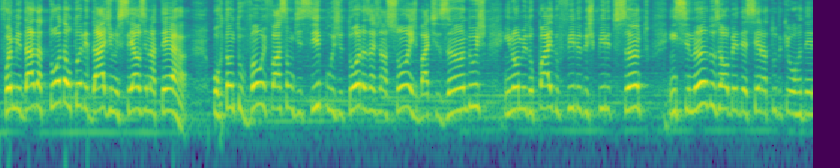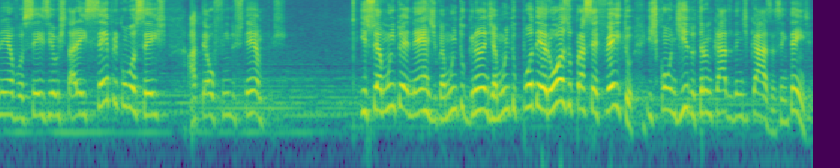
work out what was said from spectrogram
Foi-me dada toda a autoridade nos céus e na terra. Portanto, vão e façam discípulos de todas as nações, batizando-os em nome do Pai, do Filho e do Espírito Santo, ensinando-os a obedecer a tudo que eu ordenei a vocês, e eu estarei sempre com vocês até o fim dos tempos. Isso é muito enérgico, é muito grande, é muito poderoso para ser feito escondido, trancado dentro de casa. Você entende?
